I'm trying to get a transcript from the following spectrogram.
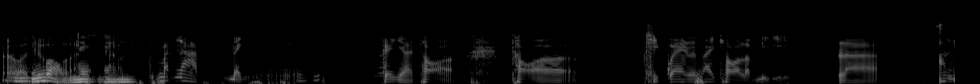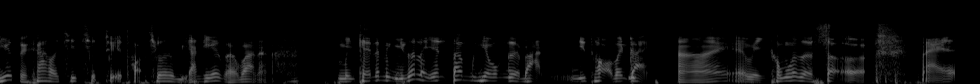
À, Đúng kiểu bảo mẹ bắt nạt đánh. Cây nhà thọ thọ chỉ quen với vai trò là bị là ăn hiếp người khác thôi chứ Thụy Thọ chưa bị ăn hiếp cả các bạn ạ. Mình thấy là mình rất là yên tâm khi có người bạn như Thọ bên cạnh. Đấy mình không bao giờ sợ. Đấy,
